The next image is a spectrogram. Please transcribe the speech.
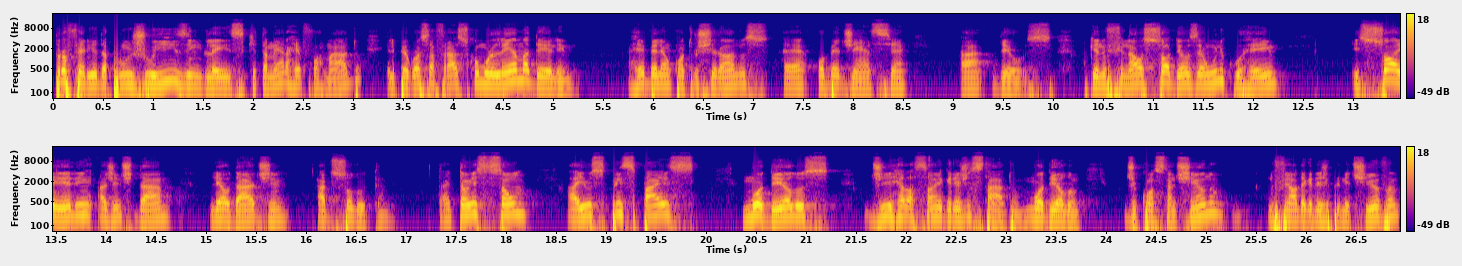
proferida por um juiz inglês que também era reformado, ele pegou essa frase como lema dele. A rebelião contra os tiranos é obediência a Deus. Porque no final só Deus é o único rei e só ele a gente dá lealdade absoluta. Tá? Então esses são aí os principais modelos de relação igreja-estado. Modelo de Constantino, no final da igreja primitiva,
